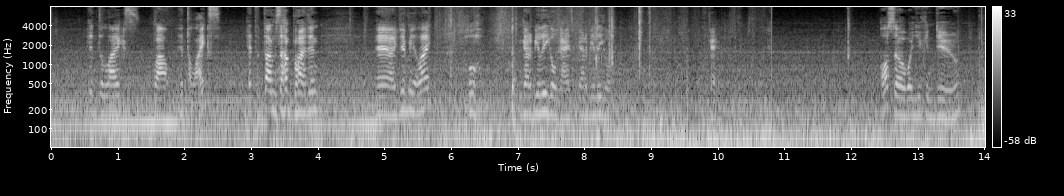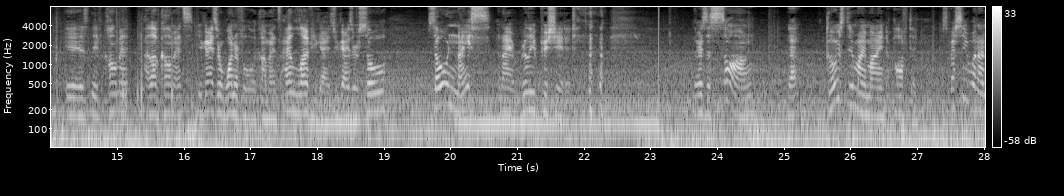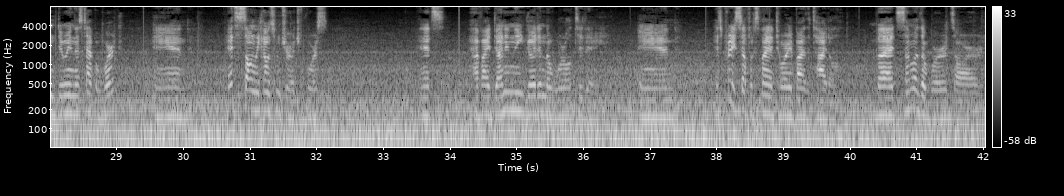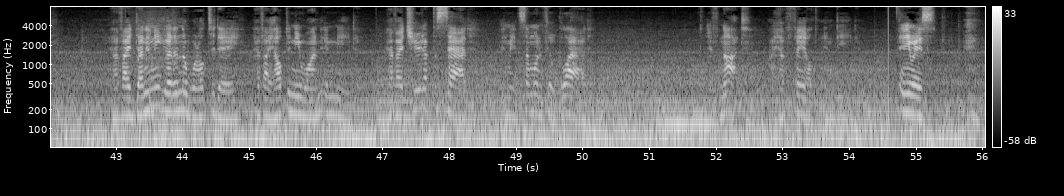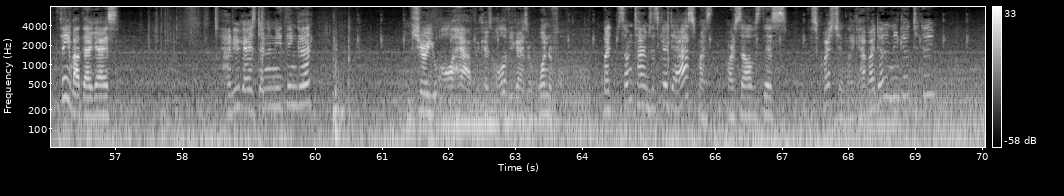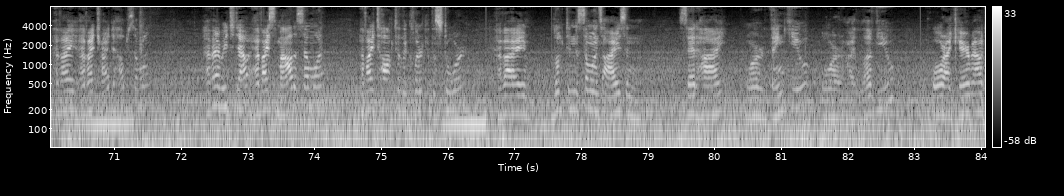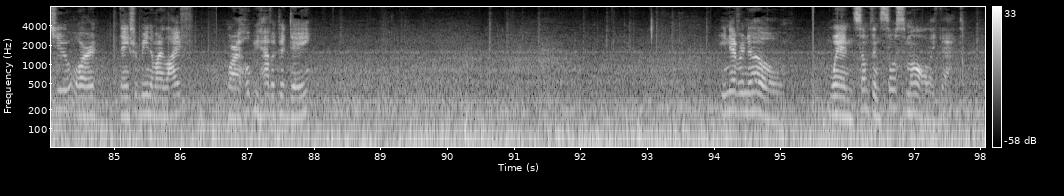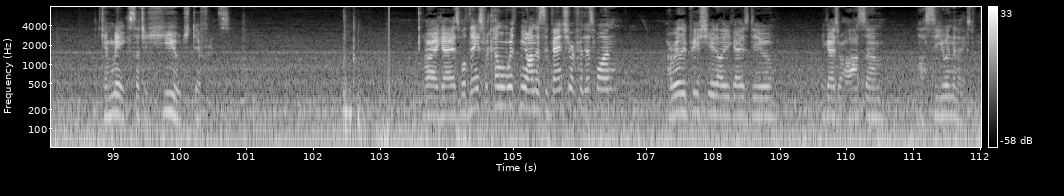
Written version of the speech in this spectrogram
hit the likes, well, hit the likes, hit the thumbs up button, uh, give me a like. Oh, we gotta be legal, guys, we gotta be legal. Okay. Also, what you can do is leave a comment. I love comments. You guys are wonderful with comments. I love you guys. You guys are so, so nice, and I really appreciate it. There's a song that goes through my mind often, especially when I'm doing this type of work. And it's a song that comes from church, of course. And it's Have I Done Any Good in the World Today? And it's pretty self explanatory by the title. But some of the words are Have I done any good in the world today? Have I helped anyone in need? Have I cheered up the sad and made someone feel glad? If not, I have failed indeed. Anyways, think about that, guys. Have you guys done anything good? I'm sure you all have because all of you guys are wonderful. But sometimes it's good to ask my, ourselves this this question, like, have I done any good today? Have I have I tried to help someone? Have I reached out? Have I smiled at someone? Have I talked to the clerk at the store? Have I looked into someone's eyes and said hi or thank you or I love you or I care about you or thanks for being in my life or I hope you have a good day? You never know when something so small like that can make such a huge difference. Alright guys, well thanks for coming with me on this adventure for this one. I really appreciate all you guys do. You guys are awesome. I'll see you in the next one.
